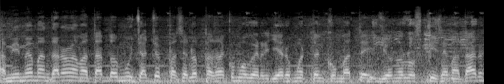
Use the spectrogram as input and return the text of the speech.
A mí me mandaron a matar dos muchachos para hacerlos pasar como guerrillero muerto en combate y yo no los quise matar.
